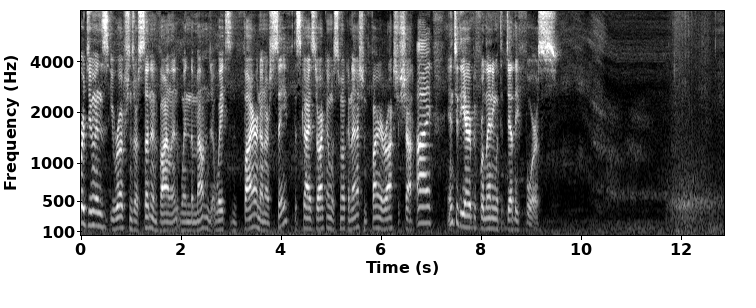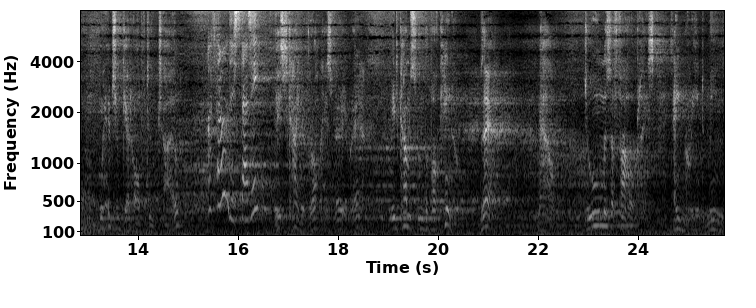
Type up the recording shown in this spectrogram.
Orodruin's eruptions are sudden and violent. When the mountain awakes in fire, none are safe. The sky is darkened with smoke and ash, and fiery rocks are shot high into the air before landing with a deadly force. Where'd you get off to, child? I found this, Daddy. This kind of rock is very rare. It comes from the volcano. There. Now, Doom is a foul place, angry and mean.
